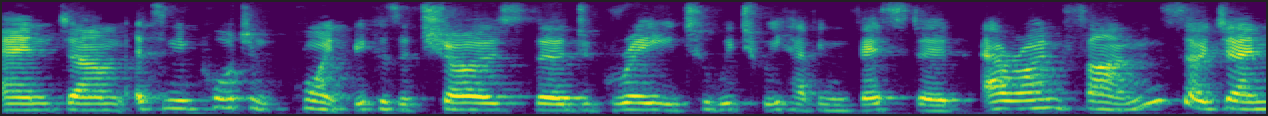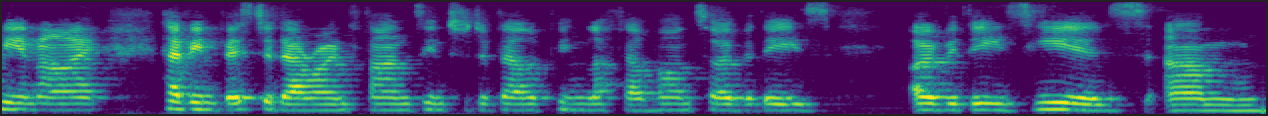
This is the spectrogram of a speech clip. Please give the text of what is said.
And um, it's an important point because it shows the degree to which we have invested our own funds. So Jamie and I have invested our own funds into developing La Fervence over these over these years um,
